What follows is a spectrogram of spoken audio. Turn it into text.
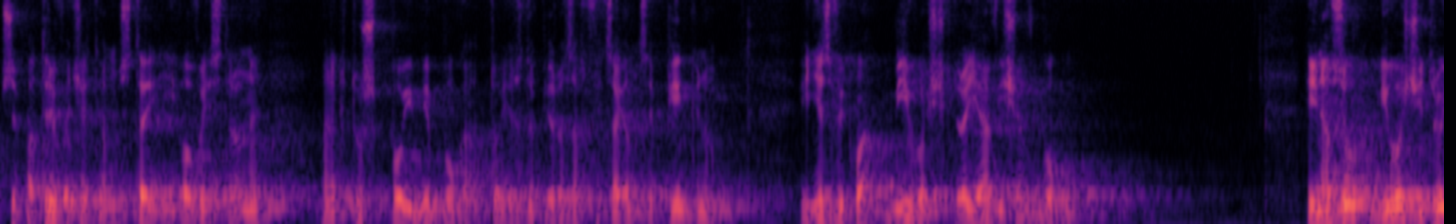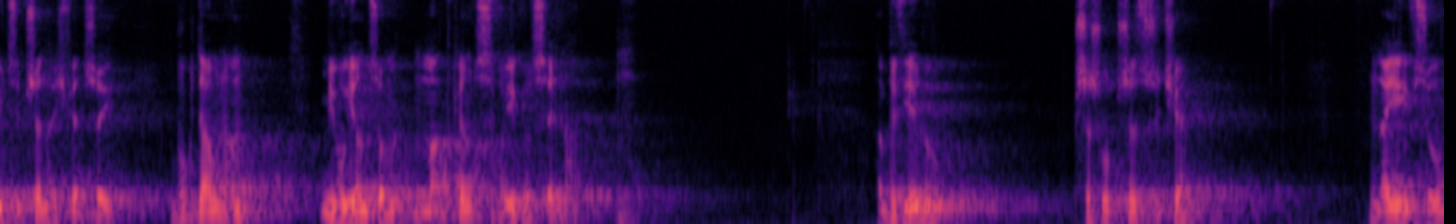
przypatrywać się temu z tej i owej strony, ale któż pojmie Boga? To jest dopiero zachwycające piękno i niezwykła miłość, która jawi się w Bogu. I na wzór miłości Trójcy Przenajświętszej Bóg dał nam miłującą Matkę swojego Syna. Aby wielu przeszło przez życie na jej wzór,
